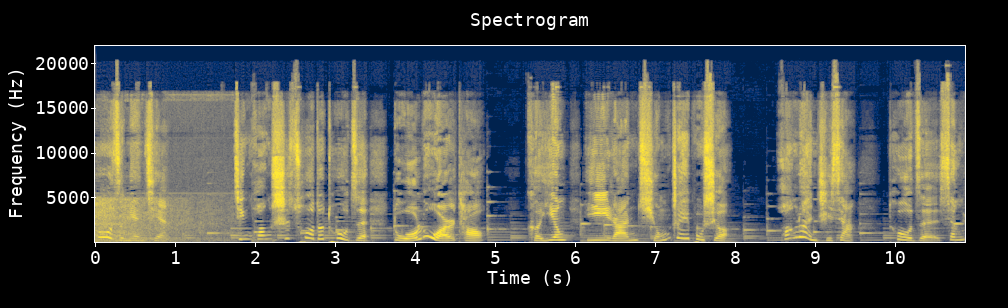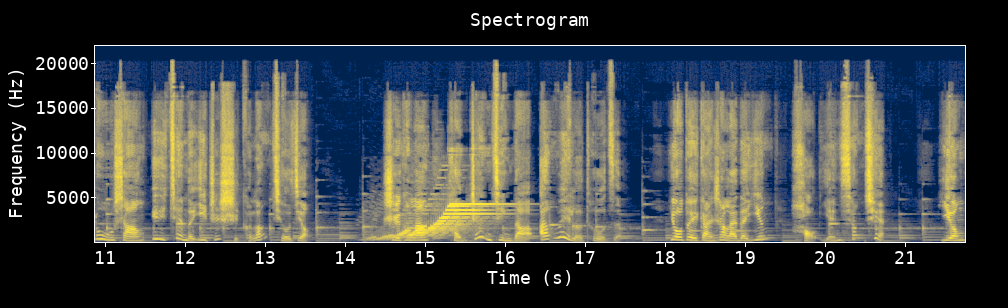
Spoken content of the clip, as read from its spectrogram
兔子面前。惊慌失措的兔子夺路而逃。可鹰依然穷追不舍，慌乱之下，兔子向路上遇见的一只屎壳郎求救。屎壳郎很镇静地安慰了兔子，又对赶上来的鹰好言相劝。鹰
